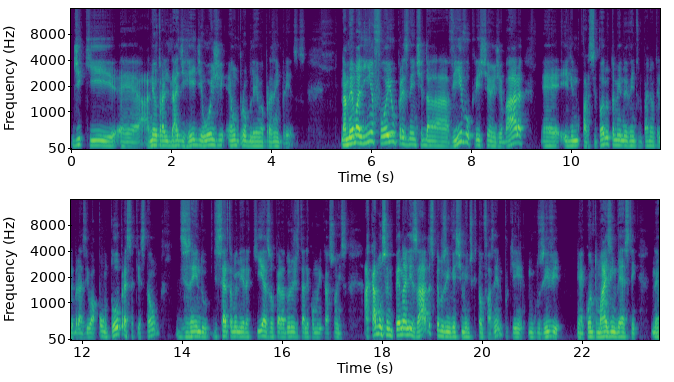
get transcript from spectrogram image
de que é, a neutralidade de rede hoje é um problema para as empresas. Na mesma linha foi o presidente da Vivo, Christian Gebara, é, ele participando também do evento do Painel Telebrasil, apontou para essa questão, dizendo, de certa maneira, que as operadoras de telecomunicações acabam sendo penalizadas pelos investimentos que estão fazendo, porque, inclusive, é, quanto mais investem, né,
